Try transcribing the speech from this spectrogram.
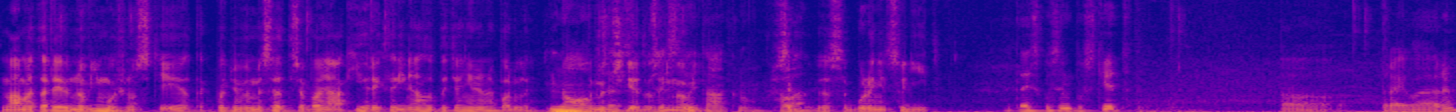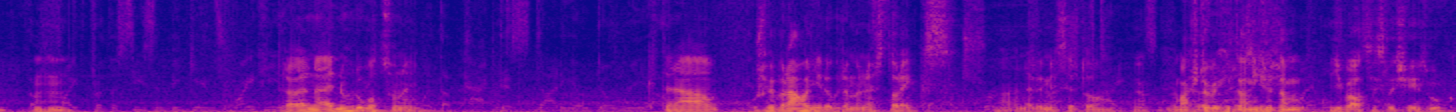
máme tady nové možnosti, a tak pojďme vymyslet třeba nějaké hry, které nás doteď ani nenapadly. no, to mi přes- přijde to zajímavé. tak, no. Hele, se zase bude něco dít. já tady zkusím pustit uh, trailer. Mhm. Trailer na jednu hru od Sony, která už vypadá hodně dobře, jmenuje se to Rix. Uh, nevím, jestli to... Jo. Máš to vychytaný, že tam diváci slyší zvuk?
